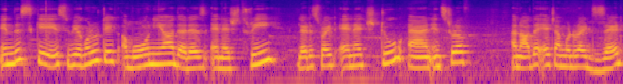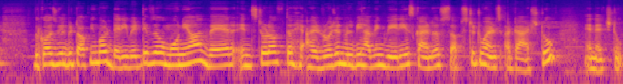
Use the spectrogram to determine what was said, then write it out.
In this case we are going to take ammonia that is NH3 let us write NH2 and instead of another H I'm going to write Z because we'll be talking about derivatives of ammonia where instead of the hydrogen we'll be having various kinds of substituents attached to NH2.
